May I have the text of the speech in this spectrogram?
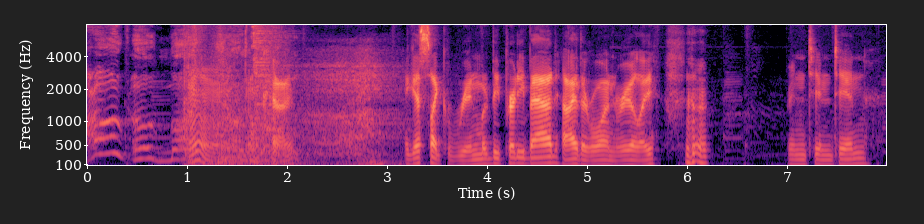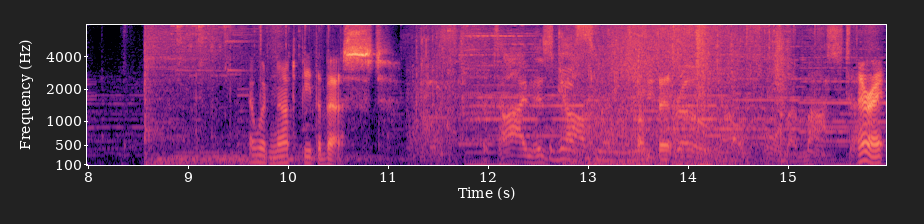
Out of my Hmm, okay. I guess like Rin would be pretty bad. Either one, really. Rin Tin Tin. That would not be the best. The time has come. Bump it. Throne our former master. Alright.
